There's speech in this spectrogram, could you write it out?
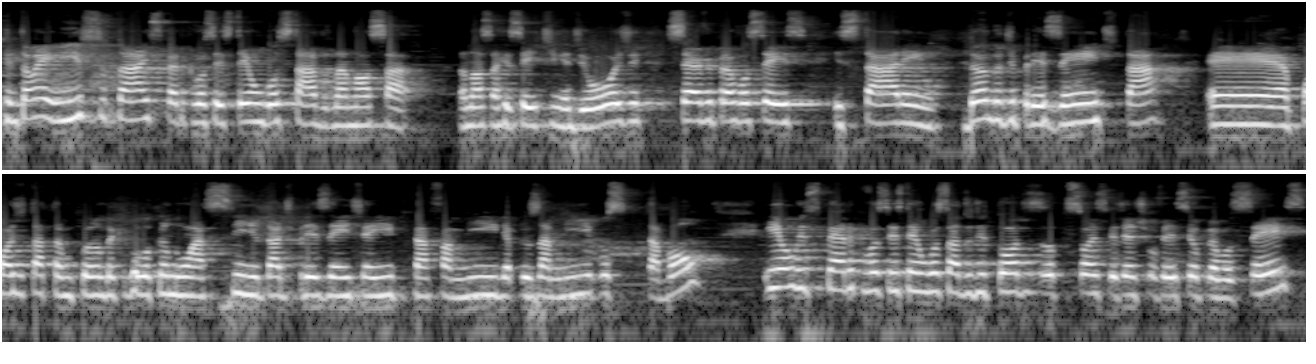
Então é isso, tá? Espero que vocês tenham gostado da nossa, da nossa receitinha de hoje. Serve para vocês estarem dando de presente, tá? É, pode estar tá tampando aqui, colocando um lacinho, tá? De presente aí para a família, para os amigos, tá bom? E eu espero que vocês tenham gostado de todas as opções que a gente ofereceu para vocês.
